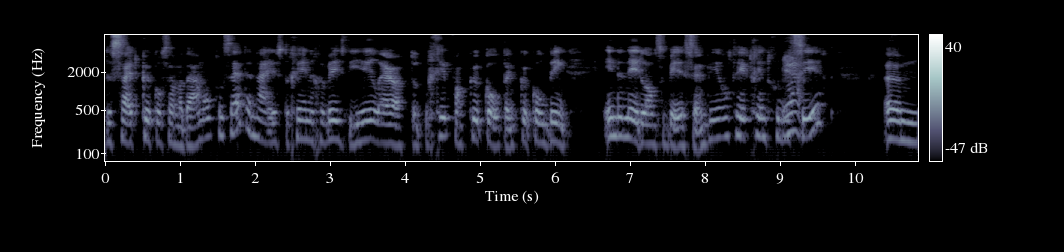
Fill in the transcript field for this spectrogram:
de site Kukkels en Madame opgezet. En hij is degene geweest die heel erg het begrip van kukkeld en kukkelding in de Nederlandse BSM-wereld heeft geïntroduceerd. Ehm,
